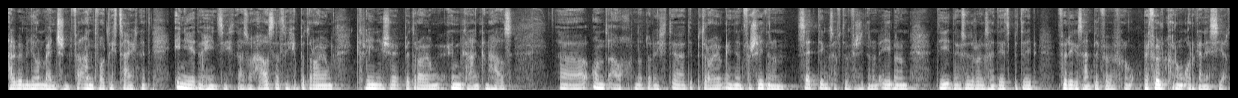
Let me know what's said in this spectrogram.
halbe Million Menschen, verantwortlich zeichnet in jeder Hinsicht. Also hausärztliche Betreuung, klinische Betreuung im Krankenhaus, und auch natürlich der, die Betreuung in den verschiedenen Settings, auf den verschiedenen Ebenen, die der Südtiroler Sanitätsbetrieb für die gesamte Bevölkerung, Bevölkerung organisiert.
